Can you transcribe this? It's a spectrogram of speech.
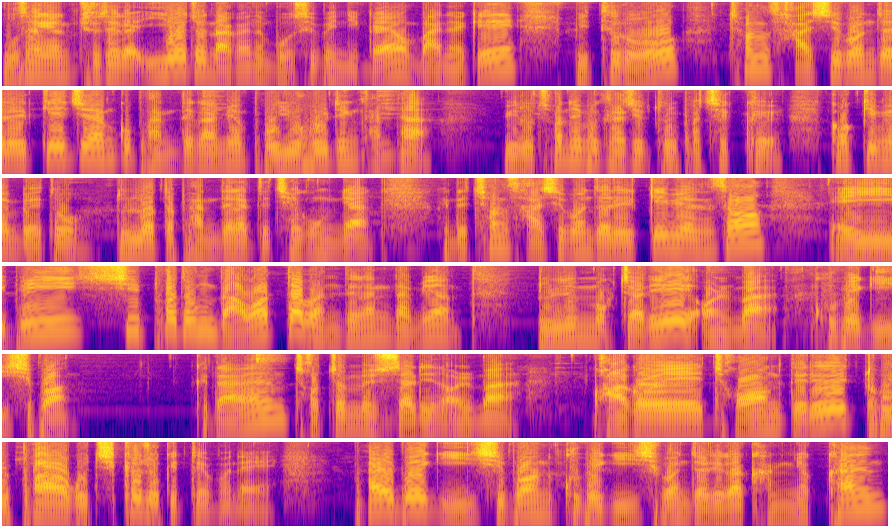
우상향 추세가 이어져 나가는 모습이니까요. 만약에 밑으로 1040원짜리를 깨지 않고 반등하면 보유 홀딩 단타 위로 1240 돌파 체크 꺾이면 매도 눌렀다 반등할 때 제공량. 근데 1040원짜리를 깨면서 A, B, C 파동 나왔다 반등한다면 눌림목자리 얼마? 920원. 그 다음 저점 매수자리는 얼마? 과거의 저항대를 돌파하고 지켜줬기 때문에 820원, 920원짜리가 강력한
